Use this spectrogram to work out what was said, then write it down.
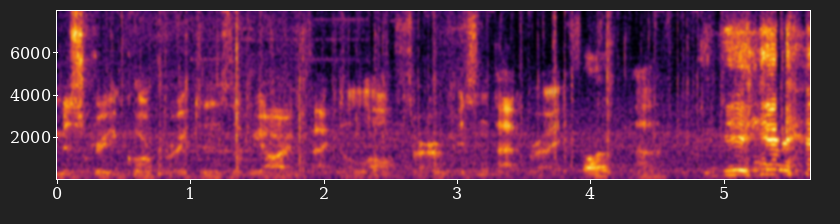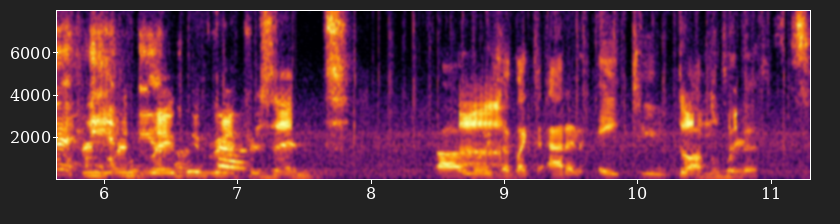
Mystery Incorporated is that we are in fact a law firm, isn't that right? Fuck. Uh, yeah. and and we, we represent. Uh, Luis, uh, I'd like to add an 18 Don buff to this.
